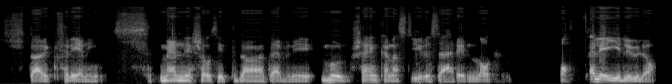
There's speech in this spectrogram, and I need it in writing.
stark föreningsmänniska och sitter bland annat även i Munskänkarnas styrelse här i Norrbotten, eller i Luleå.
